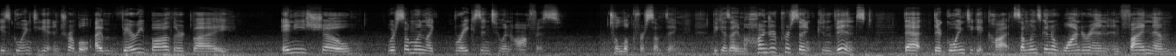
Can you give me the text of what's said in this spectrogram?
is going to get in trouble. I'm very bothered by any show where someone like breaks into an office to look for something because I am 100% convinced that they're going to get caught. Someone's going to wander in and find them.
